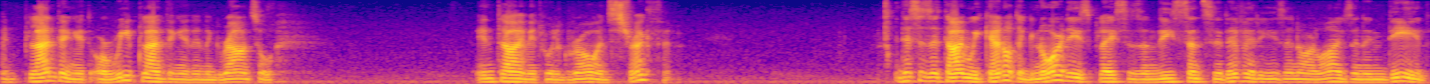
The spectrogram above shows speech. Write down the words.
and planting it or replanting it in the ground so in time it will grow and strengthen. This is a time we cannot ignore these places and these sensitivities in our lives and indeed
